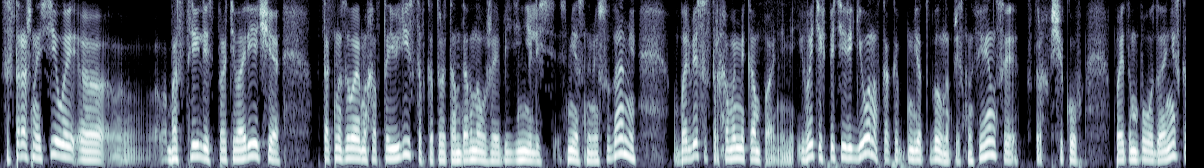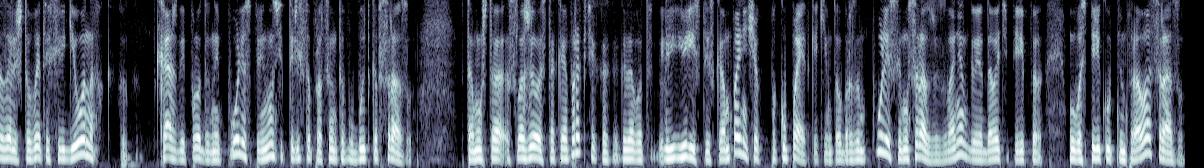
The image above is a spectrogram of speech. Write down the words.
со страшной силой э, обострились противоречия так называемых автоюристов, которые там давно уже объединились с местными судами в борьбе со страховыми компаниями. И в этих пяти регионах, как я тут был на пресс-конференции страховщиков по этому поводу, они сказали, что в этих регионах каждый проданный полис приносит 300% убытков сразу. Потому что сложилась такая практика, когда вот юристы из компании, человек покупает каким-то образом полис, ему сразу же звонят, говорят, давайте переп... мы у вас перекупим права сразу,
